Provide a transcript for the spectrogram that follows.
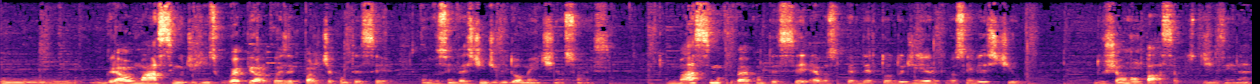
o, grau máximo de risco? Qual é a pior coisa que pode te acontecer quando você investe individualmente em ações? O máximo que vai acontecer é você perder todo o dinheiro que você investiu. Do chão não passa, dizem, né?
